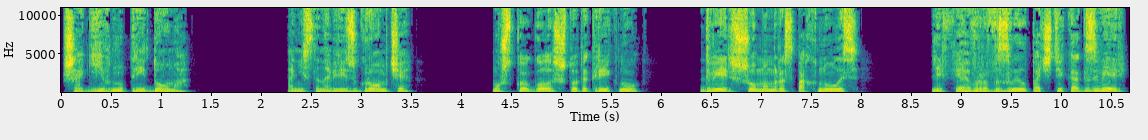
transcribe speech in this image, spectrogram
шаги внутри дома. Они становились громче. Мужской голос что-то крикнул. Дверь шумом распахнулась, Лефевр взвыл почти как зверь.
